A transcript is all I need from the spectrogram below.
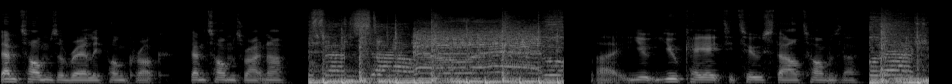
Them toms are really punk rock. Them toms right now. Like UK 82 style toms there.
